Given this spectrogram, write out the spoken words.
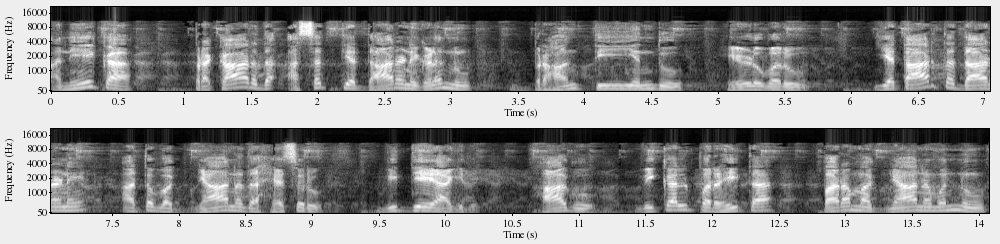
ಅನೇಕ ಪ್ರಕಾರದ ಅಸತ್ಯ ಧಾರಣೆಗಳನ್ನು ಭ್ರಾಂತಿ ಎಂದು ಹೇಳುವರು. ಯಥಾರ್ಥ ಧಾರಣೆ ಅಥವಾ ಜ್ಞಾನದ ಹೆಸರು ವಿದ್ಯೆಯಾಗಿದೆ ಹಾಗೂ ವಿಕಲ್ಪರಹಿತ ಪರಮ ಜ್ಞಾನವನ್ನು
